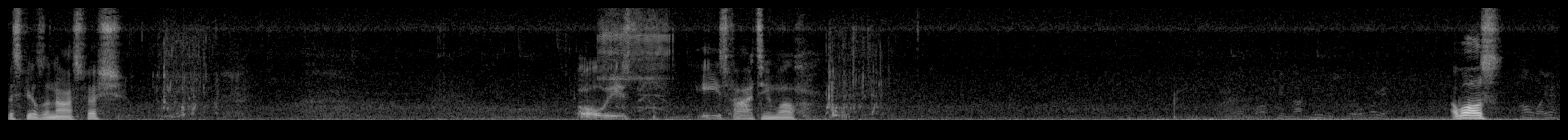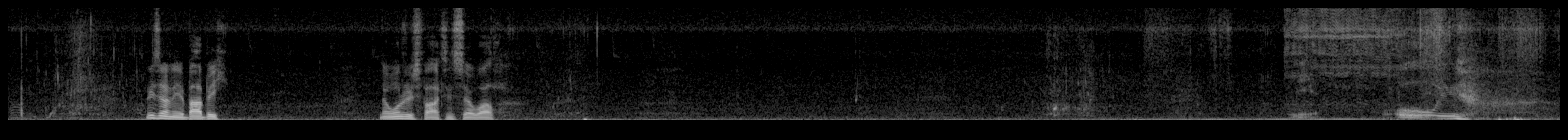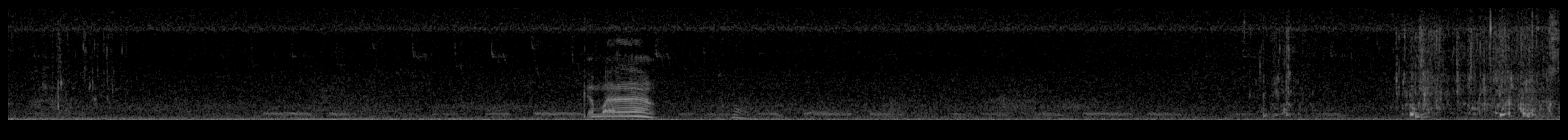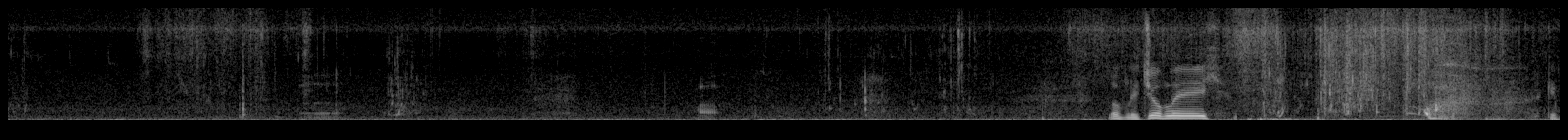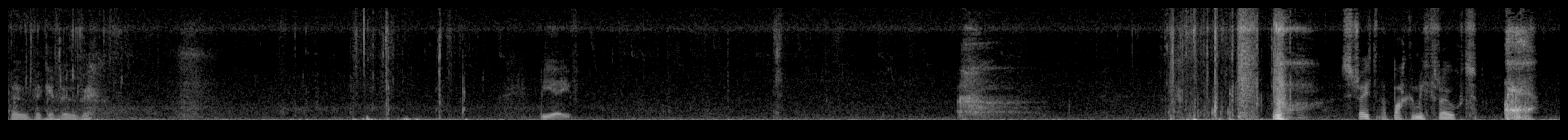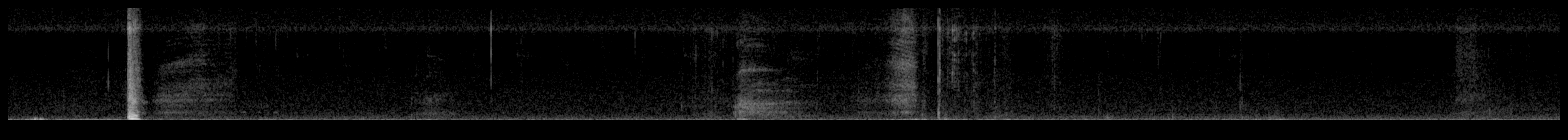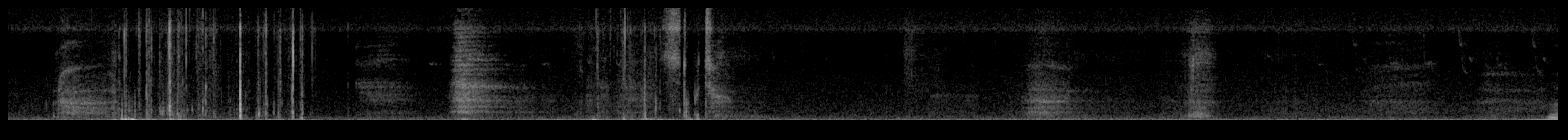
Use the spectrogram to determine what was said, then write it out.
This feels a nice fish. Oh, he's, he's fighting well. I was. He's only a babby. No wonder he's fighting so well. Oh, he- On. Lovely jubbly. Oh, give over, give over. Behave. Straight to the back of my throat.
